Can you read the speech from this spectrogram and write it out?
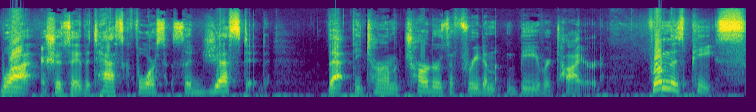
Well, I should say the task force suggested that the term Charters of Freedom be retired. From this piece,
